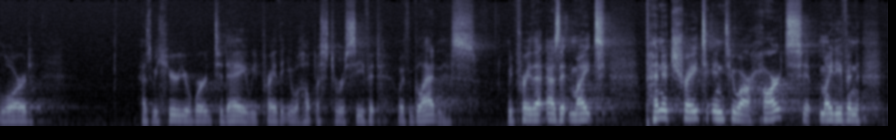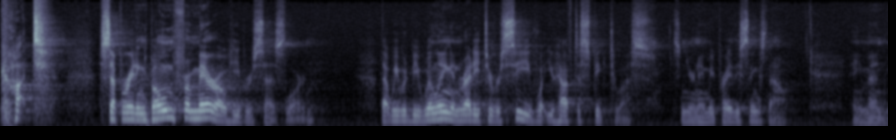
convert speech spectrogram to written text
Lord, as we hear your word today, we pray that you will help us to receive it with gladness. We pray that as it might penetrate into our hearts. It might even cut, separating bone from marrow, Hebrews says, Lord. That we would be willing and ready to receive what you have to speak to us. It's in your name we pray these things now. Amen.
